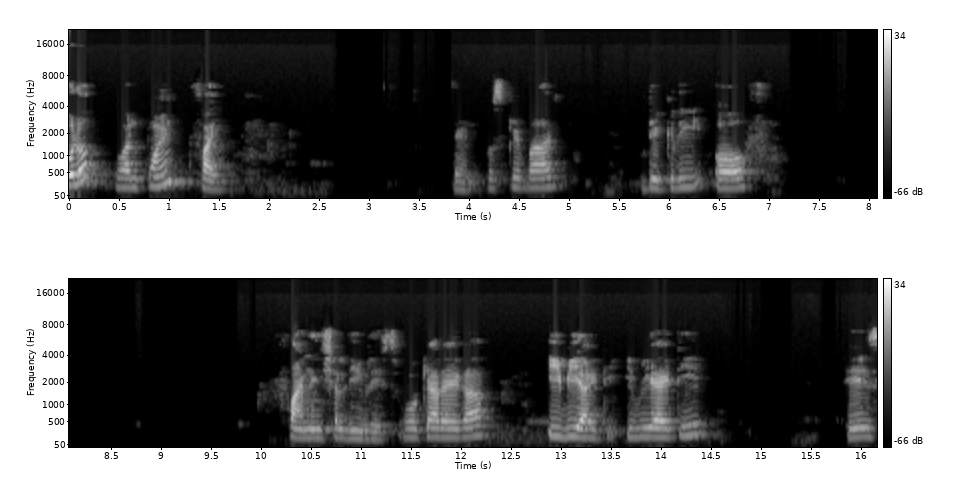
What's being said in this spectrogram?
बोलो 1.5 देन उसके बाद डिग्री ऑफ फाइनेंशियल लीवरेज वो क्या रहेगा EBIT EBIT is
